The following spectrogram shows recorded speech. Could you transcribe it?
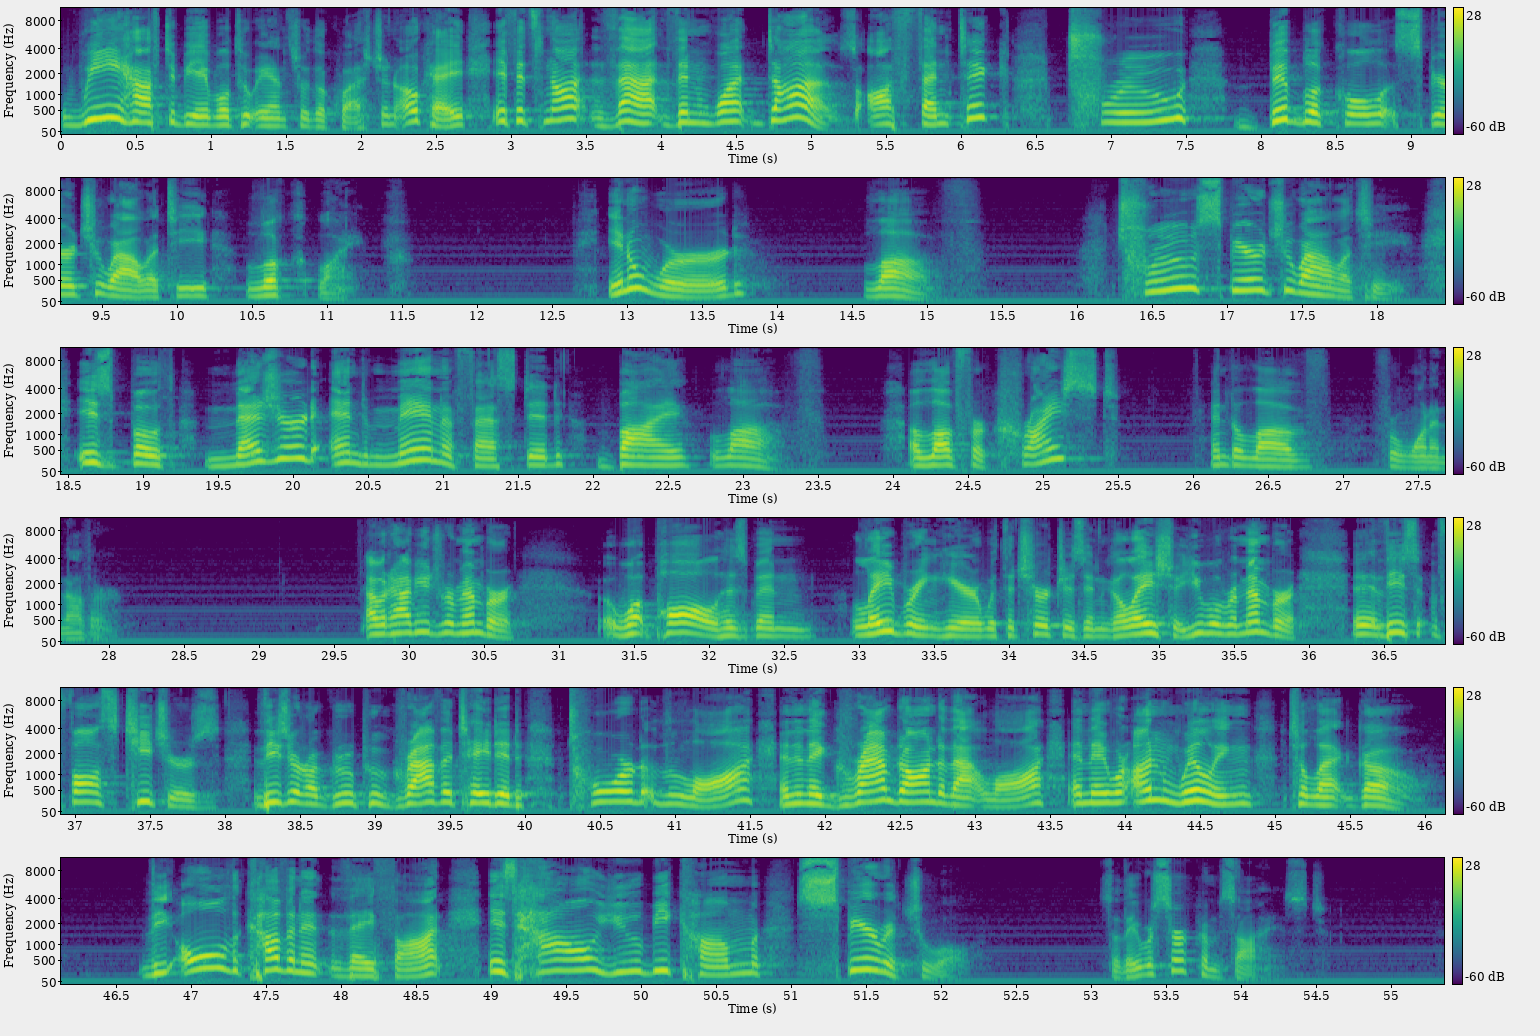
We have to be able to answer the question okay, if it's not that, then what does authentic, true, biblical spirituality look like? In a word, love. True spirituality is both measured and manifested by love a love for Christ and a love for one another. I would have you to remember what Paul has been laboring here with the churches in Galatia. You will remember uh, these false teachers, these are a group who gravitated toward the law, and then they grabbed onto that law, and they were unwilling to let go. The old covenant, they thought, is how you become spiritual. So they were circumcised.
